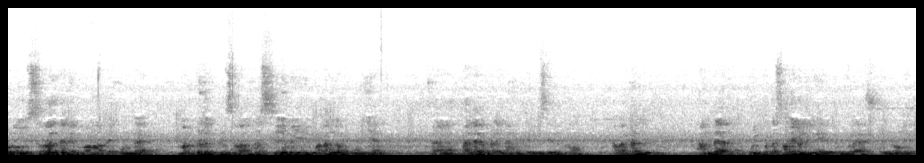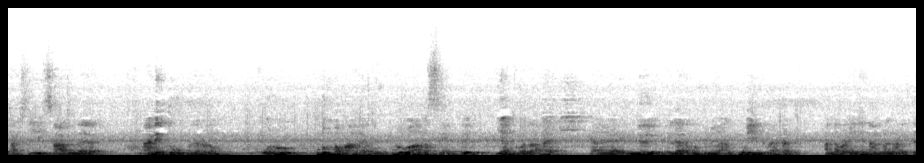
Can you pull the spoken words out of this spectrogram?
ஒரு சிறந்த நிர்வாகத்தை கொண்ட மக்களுக்கு சிறந்த சேவையை வழங்கக்கூடிய தலைவர்களை நாங்கள் தெரிவு செய்திருக்கிறோம். அவர்கள் அந்த குறிப்பிட்ட சபைகளிலே இருக்கின்ற என்னுடைய கட்சியை சார்ந்த அனைத்து உறுப்பினர்களும் ஒரு குடும்பமாக ஒரு குழுவாக சேர்ந்து இயங்குவதாக இங்கு எல்லாரும் ஒற்றுமையாக கூடியிருக்கிறார்கள். அந்த வகையில் நாங்கள் அடுத்த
